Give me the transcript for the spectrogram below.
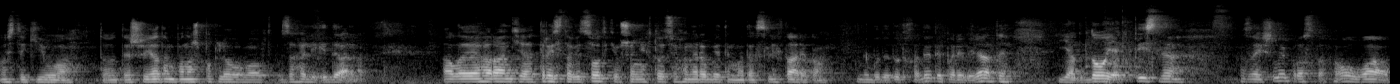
ось такі о, то те, що я там понашпакльовував, взагалі ідеально. Але гарантія 300%, що ніхто цього не робитиме так з ліхтариком. Не буде тут ходити, перевіряти, як до, як після. Зайшли просто, о, вау!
